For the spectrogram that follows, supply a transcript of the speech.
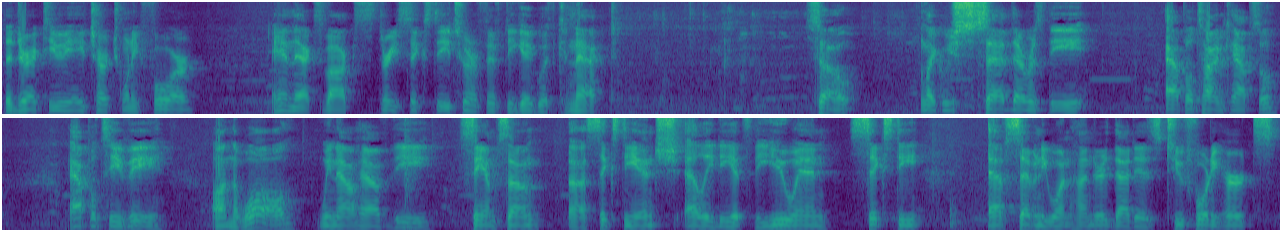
the DirecTV HR24, and the Xbox 360 250 gig with Kinect. So, like we said, there was the Apple Time Capsule, Apple TV, on the wall, we now have the Samsung 60-inch uh, LED. It's the UN60 F7100. That is 240 hertz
